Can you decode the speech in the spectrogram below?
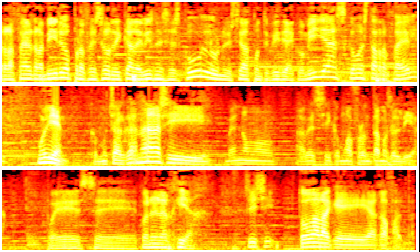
de Rafael Ramiro, profesor de ICADE Business School, Universidad Pontificia de Comillas. ¿Cómo está Rafael? Muy bien, con muchas ganas y venga a ver si cómo afrontamos el día. Pues eh, con energía. Sí, sí, toda la que haga falta.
